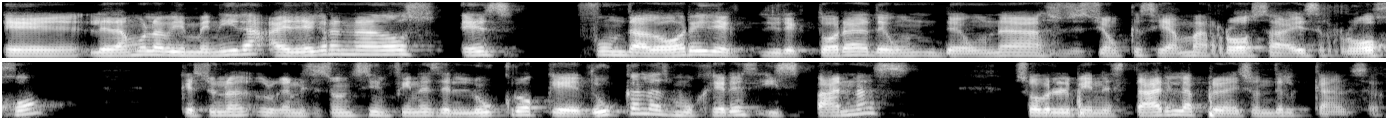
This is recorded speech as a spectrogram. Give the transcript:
eh, le damos la bienvenida. Aide Granados es fundadora y directora de, un, de, una asociación que se llama Rosa es Rojo, que es una organización sin fines de lucro que educa a las mujeres hispanas sobre el bienestar y la prevención del cáncer.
